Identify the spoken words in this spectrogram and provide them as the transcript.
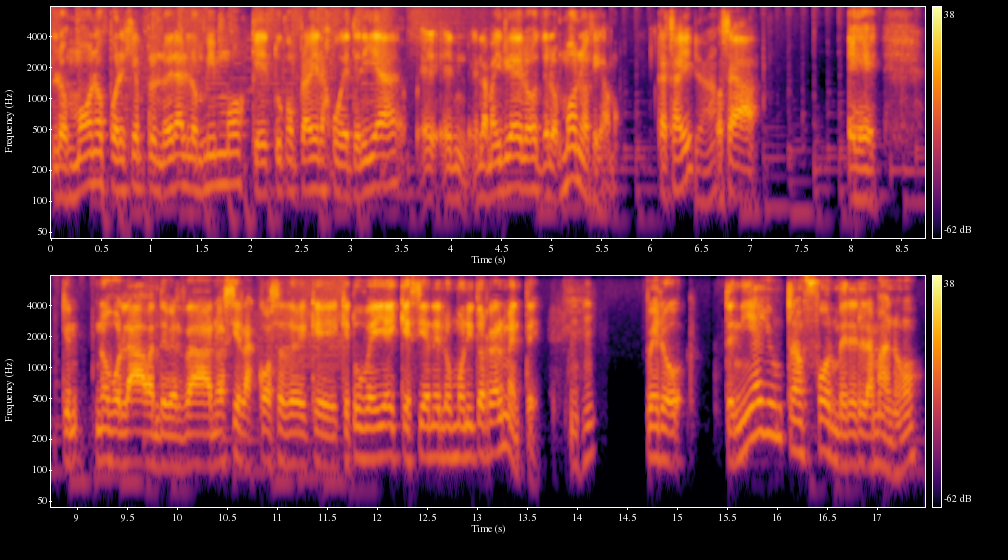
los monos, por ejemplo, no eran los mismos que tú comprabas en la juguetería, eh, en, en la mayoría de los, de los monos, digamos. ¿Cachai? O sea, eh, que no volaban de verdad, no hacían las cosas de, que, que tú veías y que hacían en los monitos realmente. Pero tenía ahí un transformer en la mano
